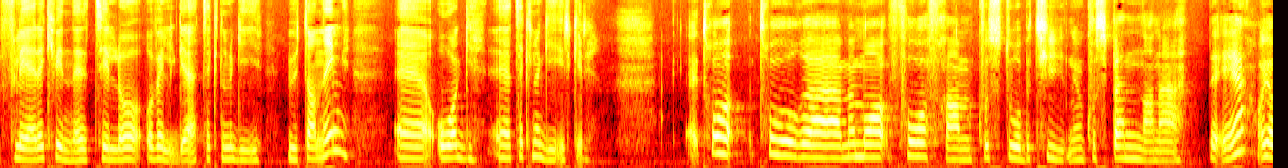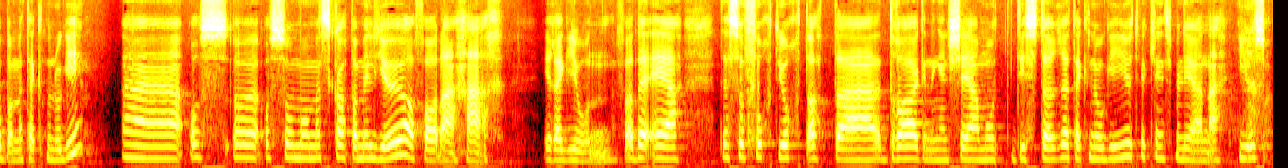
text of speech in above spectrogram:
flere kvinner til å, å velge teknologiutdanning eh, og eh, teknologiyrker? Jeg tror, tror vi må få fram hvor stor betydning og hvor spennende det er å jobbe med teknologi. Og, og, så må vi skape miljøer for det her i regionen. For det er, det er så fort gjort at uh, dragningen skjer mot de større teknologiutviklingsmiljøene i Oslo.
